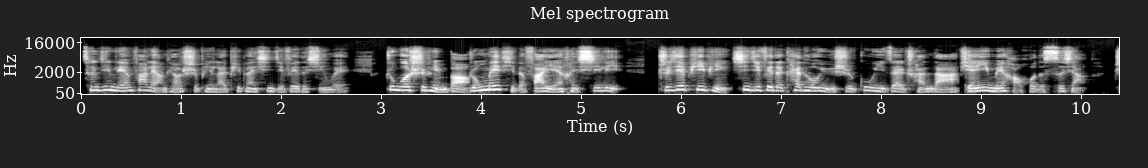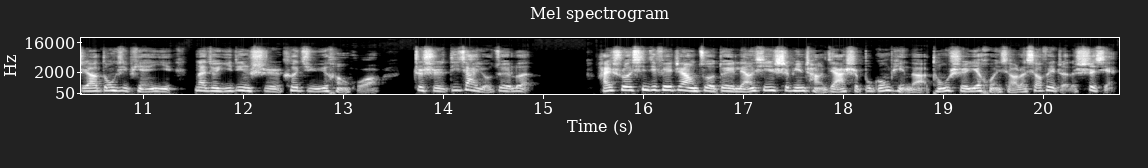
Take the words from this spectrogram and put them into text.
曾经连发两条视频来批判辛吉飞的行为。中国食品报融媒体的发言很犀利，直接批评辛吉飞的开头语是故意在传达便宜没好货的思想，只要东西便宜，那就一定是科技与狠活，这是低价有罪论。还说辛吉飞这样做对良心食品厂家是不公平的，同时也混淆了消费者的视线。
